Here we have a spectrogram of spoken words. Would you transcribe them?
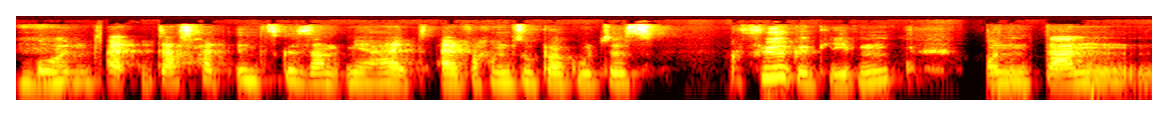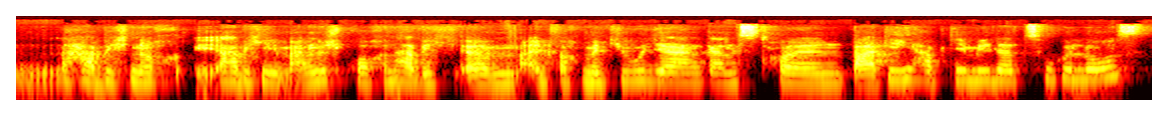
Mhm. Und äh, das hat insgesamt mir halt einfach ein super gutes Gefühl gegeben. Und dann habe ich noch, habe ich eben angesprochen, habe ich ähm, einfach mit Julia einen ganz tollen Buddy, habt ihr mir dazu gelost.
